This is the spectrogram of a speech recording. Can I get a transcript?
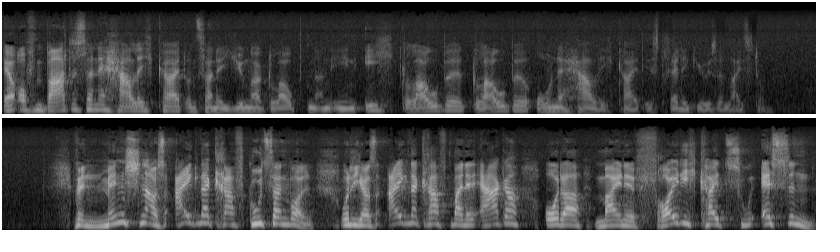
er offenbarte seine Herrlichkeit und seine Jünger glaubten an ihn. Ich glaube, Glaube ohne Herrlichkeit ist religiöse Leistung. Wenn Menschen aus eigener Kraft gut sein wollen und ich aus eigener Kraft meinen Ärger oder meine Freudigkeit zu essen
